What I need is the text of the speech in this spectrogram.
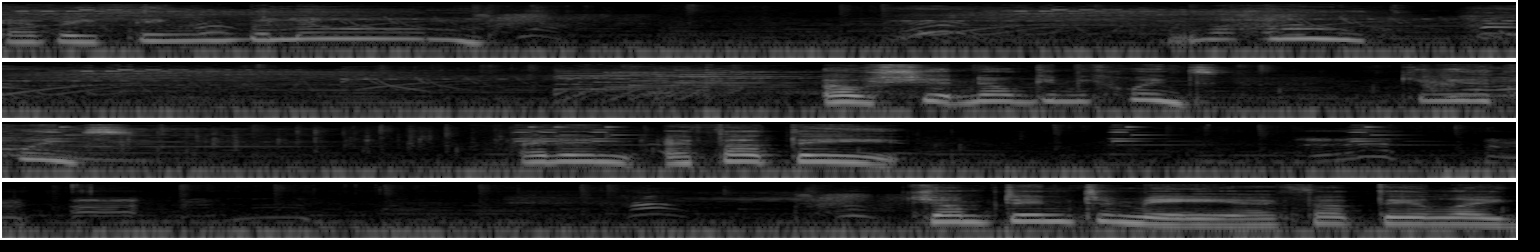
everything bloom. Woohoo! Oh shit, no, give me coins. Give me the coins. I didn't, I thought they jumped into me. I thought they like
